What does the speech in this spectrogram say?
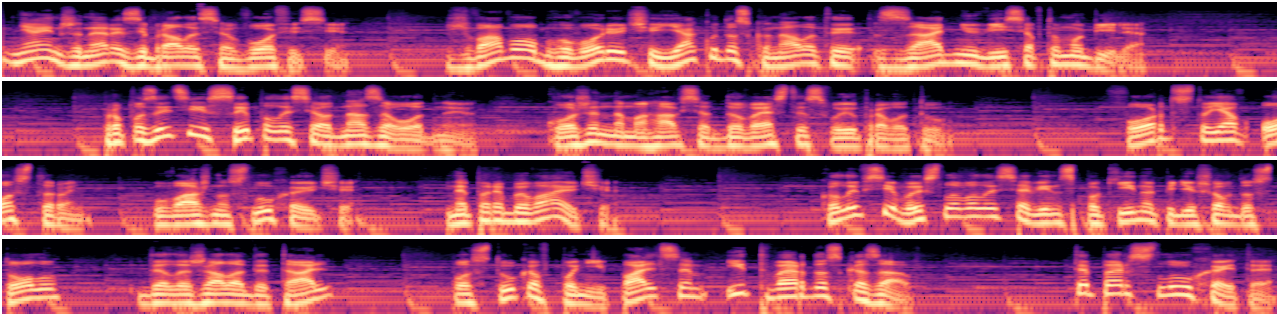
дня інженери зібралися в офісі. жваво обговорюючи, як удосконалити задню вісь автомобіля. Пропозиції сипалися одна за одною, кожен намагався довести свою правоту. Форд стояв осторонь, уважно слухаючи, не перебиваючи. Коли всі висловилися, він спокійно підійшов до столу, де лежала деталь, постукав по ній пальцем і твердо сказав: Тепер слухайте.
